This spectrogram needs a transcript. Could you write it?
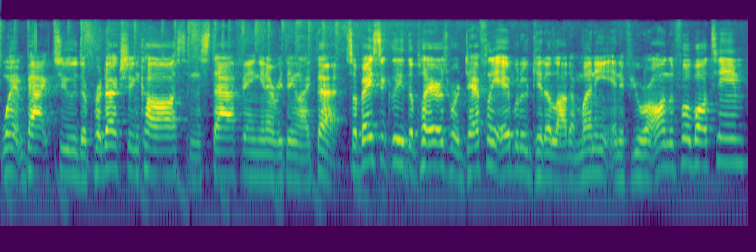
went back to the production costs and the staffing and everything like that. So basically the players were definitely able to get a lot of money and if you were on the football team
